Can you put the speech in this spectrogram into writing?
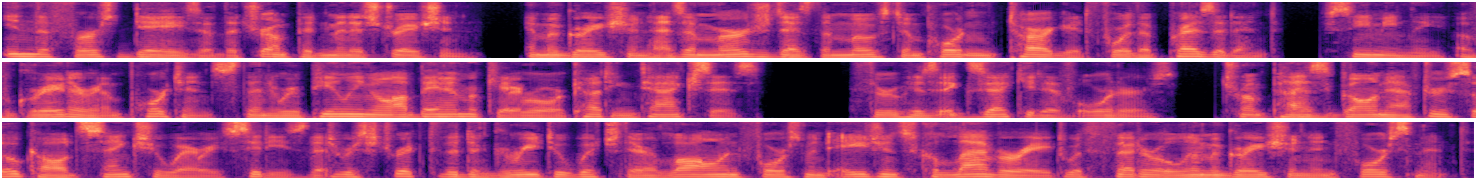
In the first days of the Trump administration, immigration has emerged as the most important target for the president, seemingly of greater importance than repealing Obamacare or cutting taxes. Through his executive orders, Trump has gone after so-called sanctuary cities that restrict the degree to which their law enforcement agents collaborate with federal immigration enforcement.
